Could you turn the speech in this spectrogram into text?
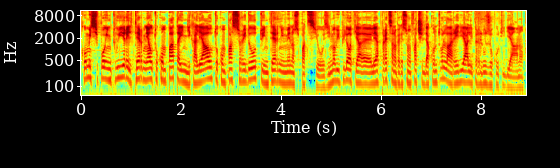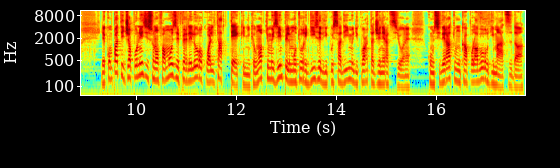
Come si può intuire, il termine autocompatta indica le auto con passo ridotto interni meno spaziosi. I nuovi piloti eh, le apprezzano perché sono facili da controllare e ideali per l'uso quotidiano. Le compatte giapponesi sono famose per le loro qualità tecniche. Un ottimo esempio è il motore diesel di questa Daimyo di quarta generazione, considerato un capolavoro di Mazda.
